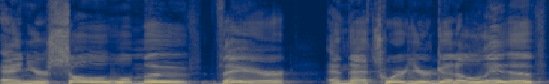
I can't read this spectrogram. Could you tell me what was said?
and your soul will move there, and that's where you're going to live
